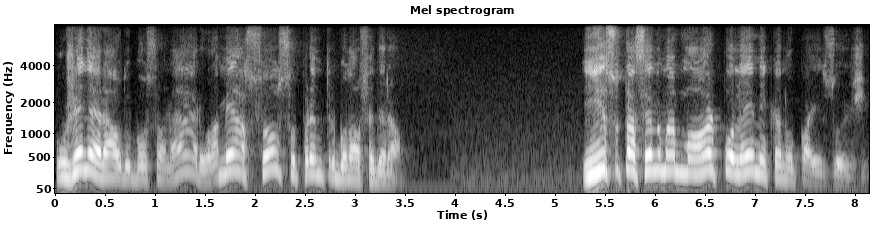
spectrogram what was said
o general do Bolsonaro ameaçou o Supremo Tribunal Federal. E isso está sendo uma maior polêmica no país hoje.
